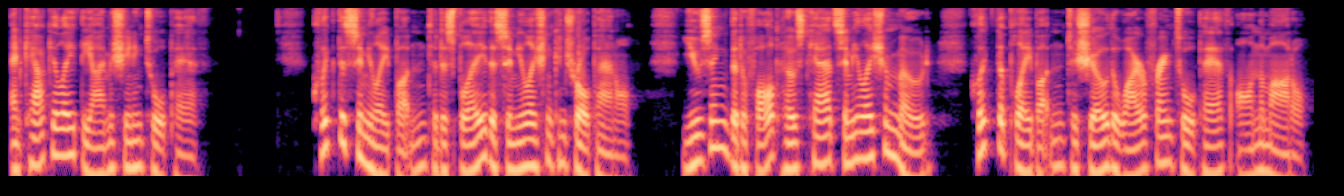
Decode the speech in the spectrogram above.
and calculate the iMachining toolpath. Click the Simulate button to display the simulation control panel. Using the default HostCAD simulation mode, click the Play button to show the wireframe toolpath on the model.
